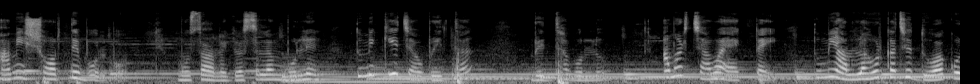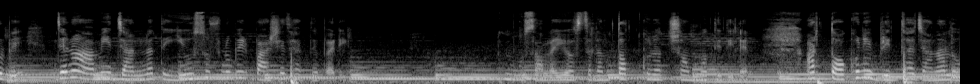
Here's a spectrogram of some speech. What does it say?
আমি শর্তে বলব। মুসা আলাইসাল্লাম বললেন, তুমি কি চাও বৃদ্ধা? বৃদ্ধা বলল আমার চাওয়া একটাই, তুমি আল্লাহর কাছে দোয়া করবে যেন আমি জান্নাতে ইউসুফ নবীর পাশে থাকতে পারি। মুসা আলাইসাল্লাম তৎক্ষণাৎ সম্মতি দিলেন। আর তখনই বৃদ্ধা জানালো,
